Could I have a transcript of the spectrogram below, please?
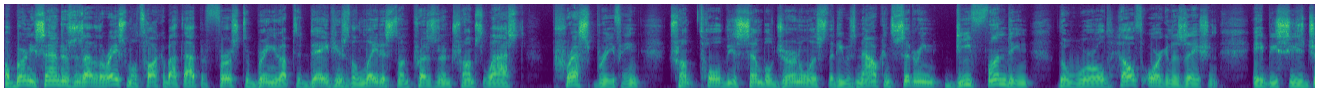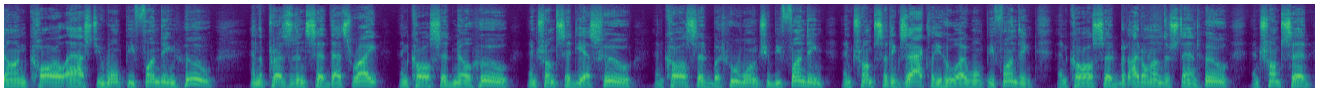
Well, Bernie Sanders is out of the race, and we'll talk about that. But first, to bring you up to date, here's the latest on President Trump's last press briefing. Trump told the assembled journalists that he was now considering defunding the World Health Organization. ABC's Jon Karl asked, You won't be funding who? And the president said, That's right. And Karl said, No, who? And Trump said, Yes, who? And Karl said, But who won't you be funding? And Trump said, Exactly who I won't be funding. And Karl said, But I don't understand who. And Trump said,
